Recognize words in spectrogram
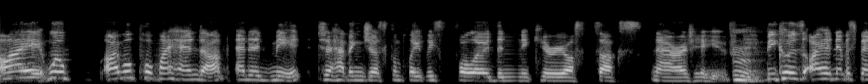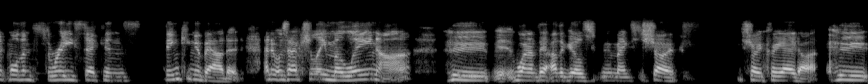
I will I will put my hand up and admit to having just completely followed the Nick Kyrgios sucks narrative Mm. because I had never spent more than three seconds thinking about it. And it was actually Melina, who one of the other girls who makes the show, show creator, who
